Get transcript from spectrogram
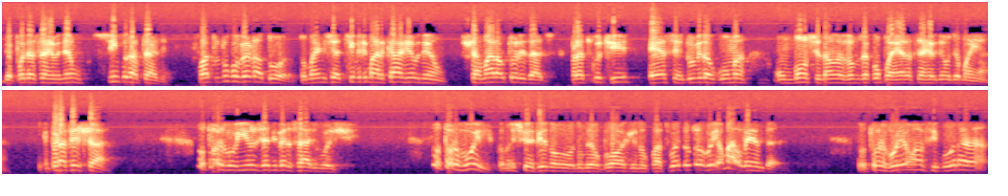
depois dessa reunião, 5 da tarde. Fato do governador tomar a iniciativa de marcar a reunião, chamar autoridades para discutir, é, sem dúvida alguma, um bom sinal. Nós vamos acompanhar essa reunião de amanhã. E para fechar, doutor Rui de aniversário hoje. Doutor Rui, como eu escrevi no, no meu blog no 48, doutor Rui é uma lenda Doutor Rui é uma figura,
